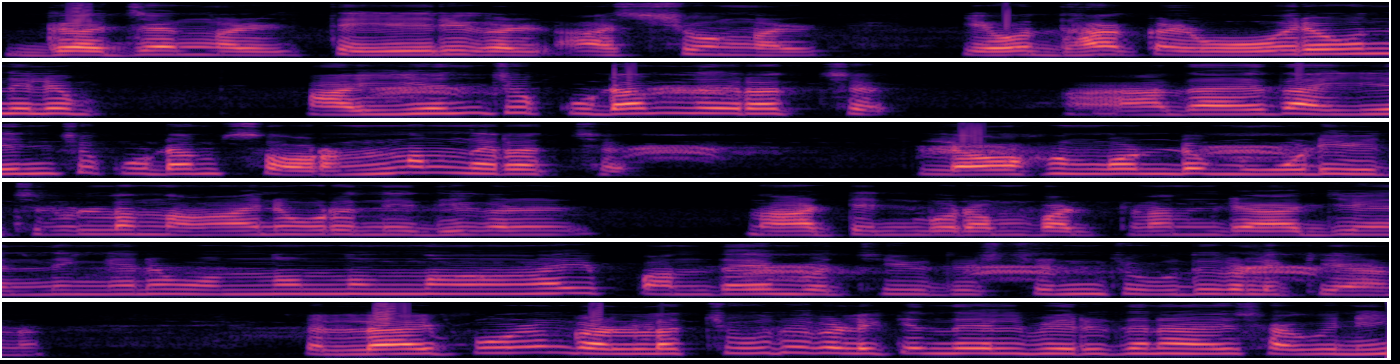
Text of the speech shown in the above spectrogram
ഗജങ്ങൾ തേരുകൾ അശ്വങ്ങൾ യോദ്ധാക്കൾ ഓരോന്നിലും അയ്യഞ്ച് കുടം നിറച്ച് അതായത് അയ്യഞ്ച് കുടം സ്വർണം നിറച്ച് ലോഹം കൊണ്ട് മൂടി വെച്ചിട്ടുള്ള നാനൂറ് നിധികൾ നാട്ടിൻപുറം പട്ടണം രാജ്യം എന്നിങ്ങനെ ഒന്നൊന്നൊന്നായി പന്തയം വെച്ച് യുധിഷ്ഠിരൻ ചൂത് കളിക്കുകയാണ്. എല്ലായ്പ്പോഴും കള്ളച്ചൂത് കളിക്കുന്നതിൽ ബിരുദനായ ശകുനി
